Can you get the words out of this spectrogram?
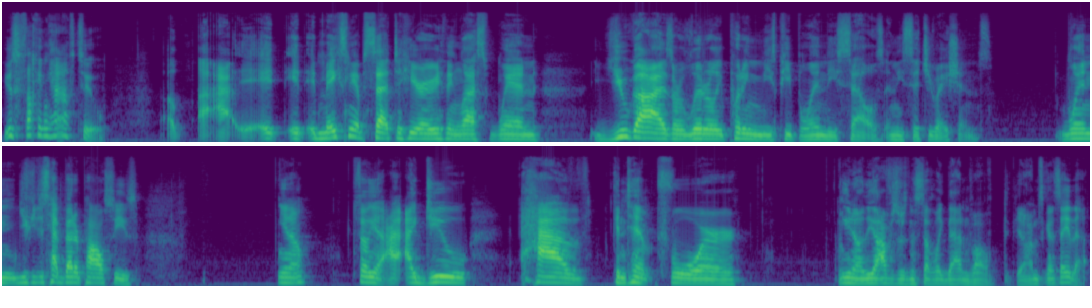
You just fucking have to. Uh, I, it, it, it makes me upset to hear anything less when you guys are literally putting these people in these cells, in these situations. When you could just have better policies. You know? So, yeah, I, I do have contempt for you know the officers and stuff like that involved. You know, I'm just gonna say that.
